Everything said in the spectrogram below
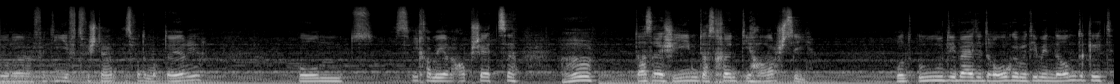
über ein vertieftes Verständnis von der Materie. Und ich kann mir abschätzen, ah, das Regime das könnte harsch sein. Und uh, die beiden Drogen, die miteinander gibt,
